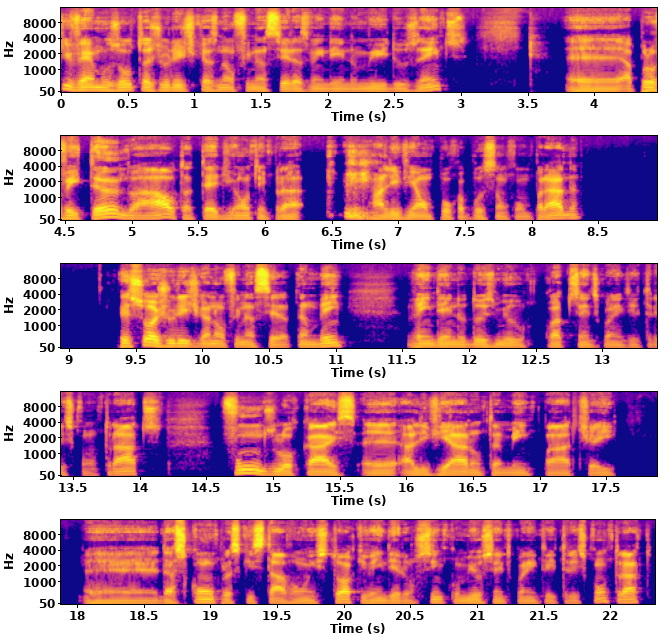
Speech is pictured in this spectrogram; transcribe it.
tivemos outras jurídicas não financeiras vendendo 1.200 é, aproveitando a alta até de ontem para aliviar um pouco a posição comprada. Pessoa jurídica não financeira também vendendo 2.443 contratos. Fundos locais é, aliviaram também parte aí é, das compras que estavam em estoque, venderam 5.143 contratos.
